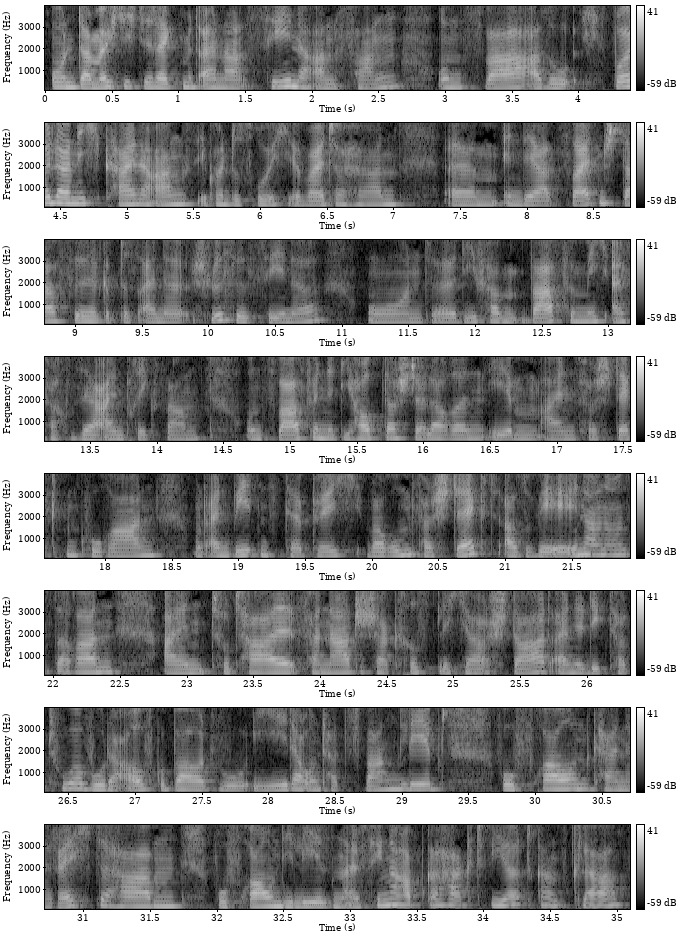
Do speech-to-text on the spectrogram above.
Und da möchte ich direkt mit einer Szene anfangen. Und zwar, also ich spoiler nicht, keine Angst, ihr könnt es ruhig weiterhören. Ähm, in der zweiten Staffel gibt es eine Schlüsselszene und äh, die war für mich einfach sehr einprägsam. Und zwar findet die Hauptdarstellerin eben einen versteckten Koran und einen Betensteppich. Warum versteckt? Also wir erinnern uns daran, ein total fanatischer christlicher Staat, eine Diktatur wurde aufgebaut, wo jeder unter Zwang lebt, wo Frauen keine Rechte haben, wo Frauen, die lesen, ein Finger abgehackt wird, ganz klar.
